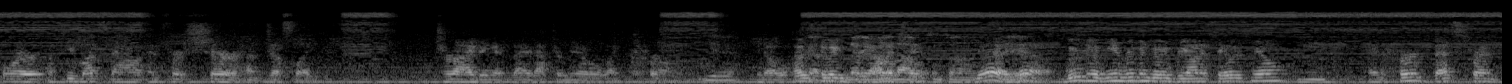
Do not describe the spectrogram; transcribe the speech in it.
for a few months now, and for sure have just like driving at night after mural like crying. Yeah. You know, I was doing let it all Breonna Taylor. sometimes. Yeah, yeah, We were doing me and Ruben doing Breonna Taylor's mural, Mhm. and her best friend's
